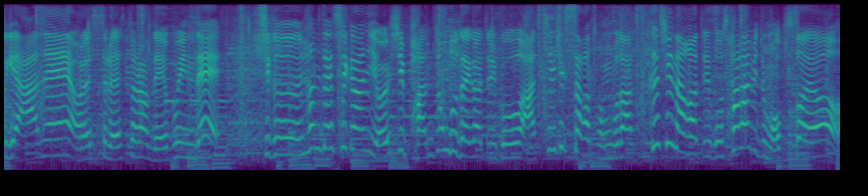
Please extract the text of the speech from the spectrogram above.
여기 안에 얼스 레스토랑 내부인데 지금 현재 시간이 10시 반 정도 돼가지고 아침 식사가 전부 다 끝이 나가지고 사람이 좀 없어요.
